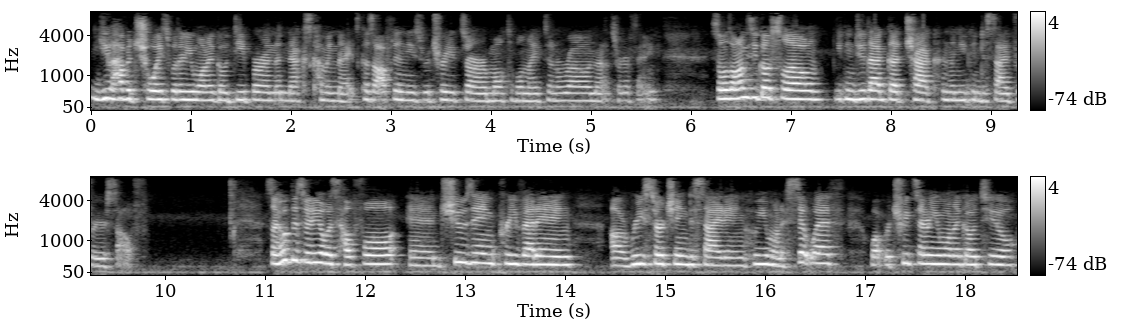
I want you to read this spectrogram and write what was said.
you have a choice whether you want to go deeper in the next coming nights because often these retreats are multiple nights in a row and that sort of thing. So as long as you go slow, you can do that gut check and then you can decide for yourself. So I hope this video was helpful in choosing, pre-vetting, uh, researching, deciding who you want to sit with, what retreat center you want to go to.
